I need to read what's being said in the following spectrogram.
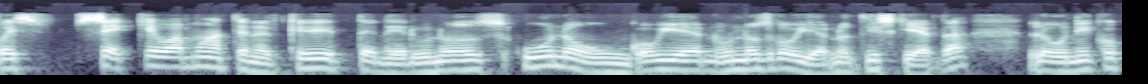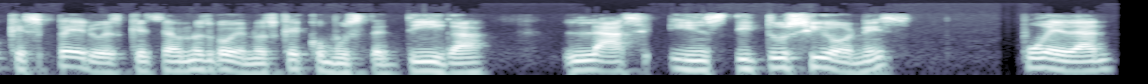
pues sé que vamos a tener que tener unos, uno, un gobierno, unos gobiernos de izquierda. Lo único que espero es que sean unos gobiernos que, como usted diga, las instituciones puedan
